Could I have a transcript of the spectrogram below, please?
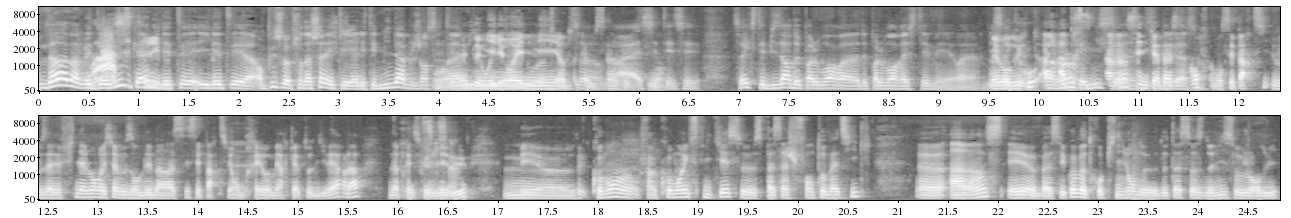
Non, non, mais ah, Denis quand même il était, il était. En plus, l'option d'achat, elle était, elle était minable. Genre, c'était ouais, 2 millions et demi, un truc comme ça. Ouais, c'était, c'est, vrai que c'était bizarre de pas le voir, euh, de pas le voir rester, mais ouais. Mais, bon, du coup, à Reims, nice, c'est une catastrophe. Bon, c'est parti. Vous avez finalement réussi à vous en débarrasser. C'est parti en prêt au mercato d'hiver, là, d'après ce que j'ai vu. Mais euh, comment, enfin, comment expliquer ce, ce passage fantomatique euh, à Reims? Et euh, bah, c'est quoi votre opinion de, de Tassos de Nice aujourd'hui?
